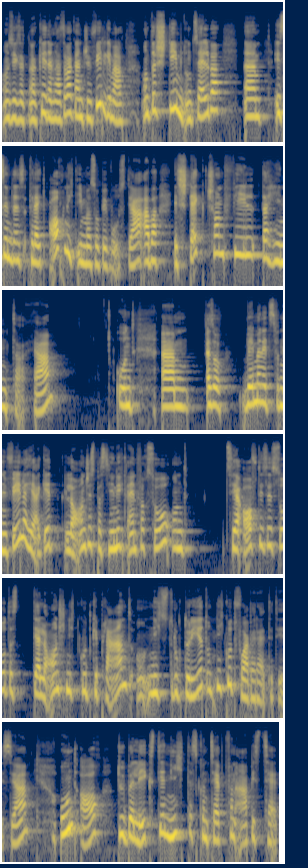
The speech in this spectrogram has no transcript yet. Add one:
Und sie hat gesagt, okay, dann hast du aber ganz schön viel gemacht. Und das stimmt. Und selber ähm, ist ihm das vielleicht auch nicht immer so bewusst, ja. Aber es steckt schon viel dahinter, ja. Und ähm, also wenn man jetzt von dem Fehler hergeht, Launches passieren nicht einfach so und sehr oft ist es so, dass der Launch nicht gut geplant und nicht strukturiert und nicht gut vorbereitet ist, ja. Und auch, du überlegst dir nicht das Konzept von A bis Z.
